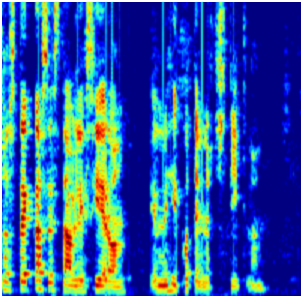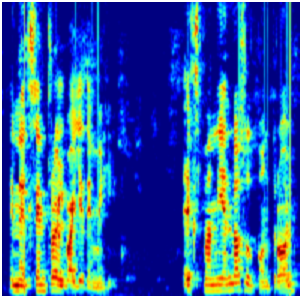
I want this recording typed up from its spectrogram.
aztecas se establecieron en México-Tenochtitlan, en el centro del Valle de México, expandiendo su control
